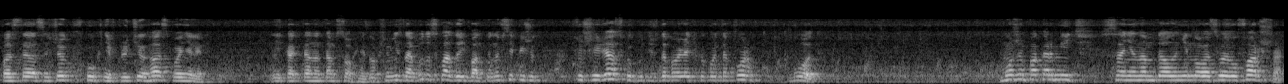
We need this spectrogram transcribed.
поставил сачок в кухне, включил газ, поняли? И как-то она там сохнет. В общем, не знаю, буду складывать банку. Но все пишут, суши ряску, будешь добавлять какой-то корм. Вот. Можем покормить. Саня нам дал немного своего фарша.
